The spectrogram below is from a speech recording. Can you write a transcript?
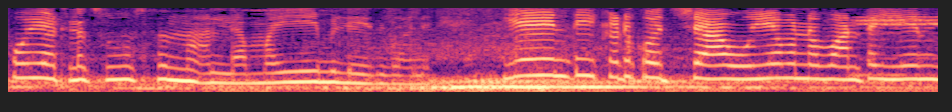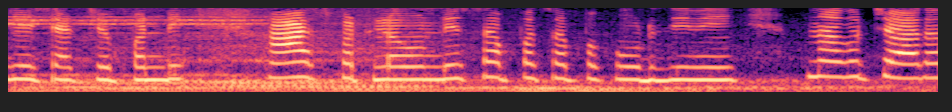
పోయి అట్లా చూస్తున్నాను అమ్మ ఏమి లేదు కానీ ఏంటి ఇక్కడికి వచ్చావు? ఏమన్నా వంట ఏం చేశారు చెప్పండి. హాస్పిటల్లో ఉండి సప్ప సప్ప కూడి నాకు చాలా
